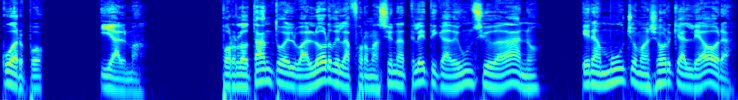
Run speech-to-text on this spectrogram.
cuerpo y alma. Por lo tanto, el valor de la formación atlética de un ciudadano era mucho mayor que al de ahora.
